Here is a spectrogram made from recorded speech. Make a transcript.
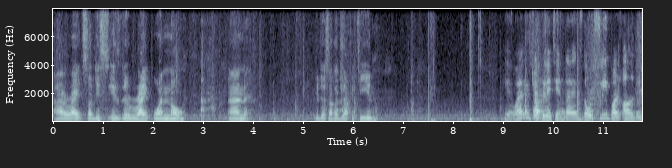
All right, so this is the ripe one now, and we just have to drop it in. Yeah, while he's dropping it in, guys, don't sleep on Aldi.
